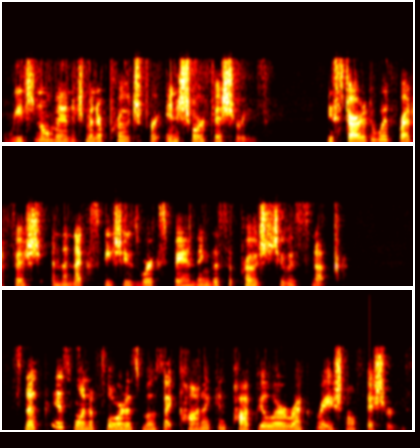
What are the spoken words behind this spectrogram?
regional management approach for inshore fisheries. We started with redfish, and the next species we're expanding this approach to is snook. Snook is one of Florida's most iconic and popular recreational fisheries.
